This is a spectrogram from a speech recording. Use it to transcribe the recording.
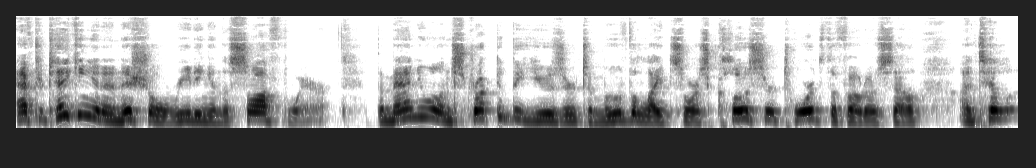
After taking an initial reading in the software, the manual instructed the user to move the light source closer towards the photocell until,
